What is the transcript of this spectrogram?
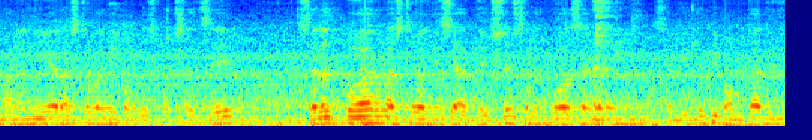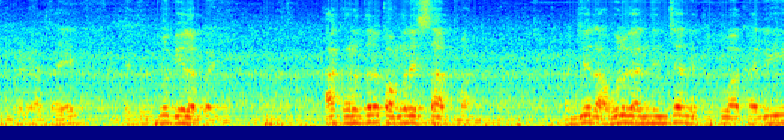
माननीय राष्ट्रवादी काँग्रेस पक्षाचे शरद पवार राष्ट्रवादीचे अध्यक्ष शरद पवार साहेबांनी सांगितलं की ममता दिदींकडे आता हे नेतृत्व गेलं पाहिजे. हा खरं तर काँग्रेसचा अपमान. म्हणजे राहुल गांधींच्या नेतृत्वाखाली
